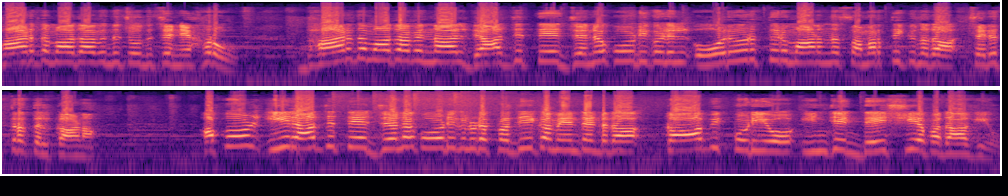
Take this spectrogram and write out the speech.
ഭാരത എന്ന് ചോദിച്ച നെഹ്റു? ഭാരതമാതാവെന്നാൽ രാജ്യത്തെ ജനകോടികളിൽ ഓരോരുത്തരുമാണെന്ന് സമർത്ഥിക്കുന്നത് ചരിത്രത്തിൽ കാണാം. അപ്പോൾ ഈ രാജ്യത്തെ ജനകോടികളുടെ പ്രതീകം ഏന്തേണ്ടത് കാവിക്കൊടിയോ ഇന്ത്യൻ ദേശീയ പതാകയോ?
